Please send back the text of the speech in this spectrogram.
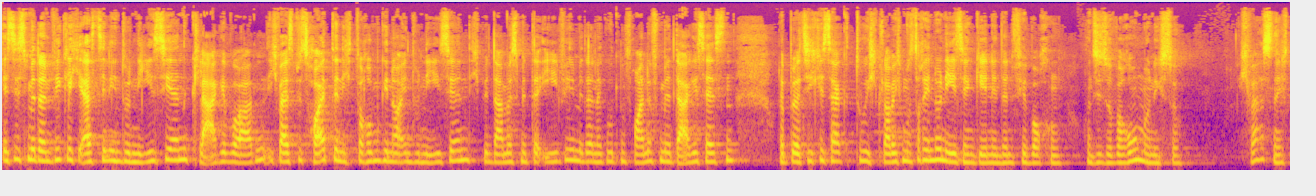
es ist mir dann wirklich erst in Indonesien klar geworden. Ich weiß bis heute nicht, warum genau Indonesien. Ich bin damals mit der Evi, mit einer guten Freundin von mir da gesessen und habe plötzlich gesagt, du, ich glaube, ich muss nach Indonesien gehen in den vier Wochen. Und sie so, warum? Und ich so, ich weiß nicht.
